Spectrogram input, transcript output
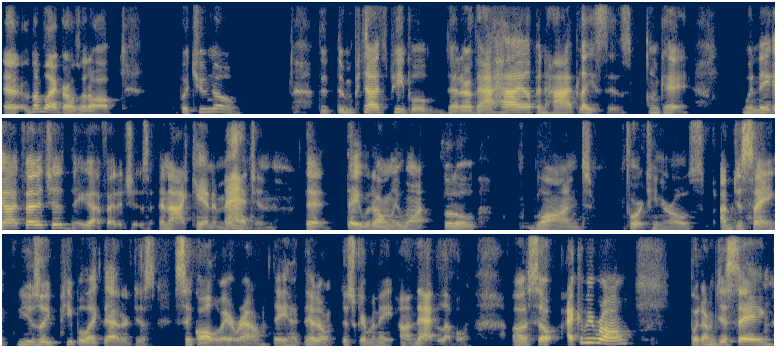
uh, no black girls at all. But you know, the types of people that are that high up in high places, okay, when they got fetishes, they got fetishes, and I can't imagine that they would only want little blonde 14 year olds. I'm just saying, usually people like that are just sick all the way around. They they don't discriminate on that level. Uh, so I could be wrong, but I'm just saying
